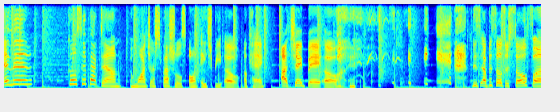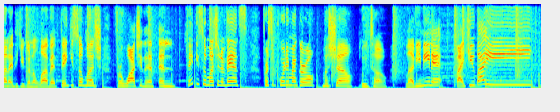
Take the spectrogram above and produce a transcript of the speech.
and then go sit back down and watch our specials on HBO, okay? HBO. These episodes are so fun. I think you're going to love it. Thank you so much for watching them. And thank you so much in advance for supporting my girl, Michelle Buteau. Love you, mean it. Bye, Q. Bye.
